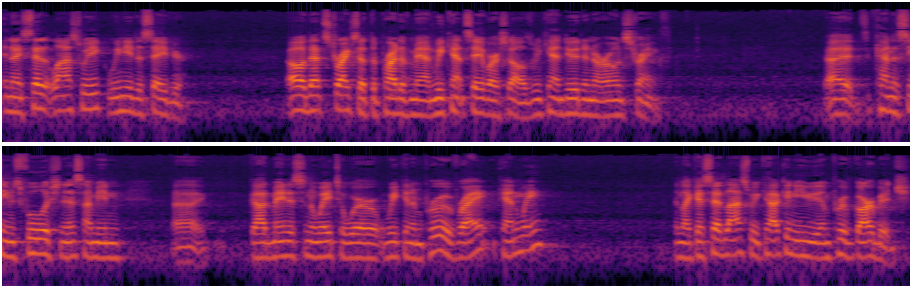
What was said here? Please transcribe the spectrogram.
And I said it last week we need a Savior. Oh, that strikes at the pride of man. We can't save ourselves, we can't do it in our own strength. Uh, it kind of seems foolishness. I mean, uh, God made us in a way to where we can improve, right? Can we? And like I said last week, how can you improve garbage?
